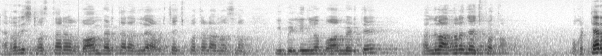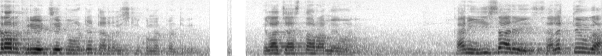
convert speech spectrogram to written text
టెర్రరిస్టులు వస్తారు ఒక బాంబు పెడతారు అందులో ఎవరు చచ్చిపోతాడో అనవసరం. ఈ బిల్డింగ్లో బాంబు పెడితే అందులో అందరం చచ్చిపోతాం. ఒక టెర్రర్ క్రియేట్ చేయడం అంటే టెర్రరిస్టులకు ఉన్నటువంటిది. ఇలా చేస్తారా మేమని కానీ ఈసారి సెలెక్టివ్గా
